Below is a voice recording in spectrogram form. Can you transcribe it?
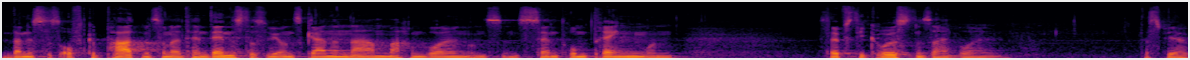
Und dann ist es oft gepaart mit so einer Tendenz, dass wir uns gerne einen Namen machen wollen, uns ins Zentrum drängen und selbst die Größten sein wollen. Dass wir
